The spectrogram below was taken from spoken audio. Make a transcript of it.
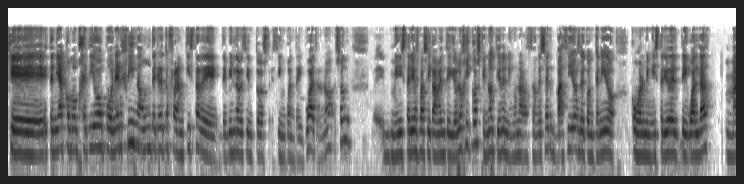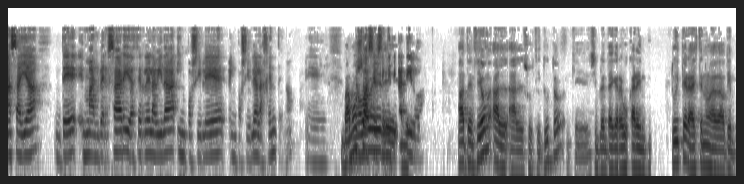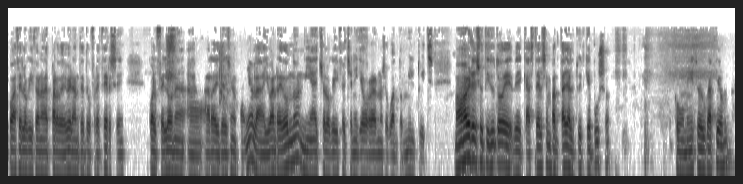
que tenía como objetivo poner fin a un decreto franquista de, de 1954, ¿no? Son eh, ministerios básicamente ideológicos que no tienen ninguna razón de ser, vacíos de contenido como el Ministerio de, de Igualdad, más allá de malversar y de hacerle la vida imposible, imposible a la gente, ¿no? Eh, Vamos no va a, ser eh, significativo. atención al, sustituto, que simplemente hay que rebuscar en Twitter. A este no le ha dado tiempo a hacer lo que hizo Ana Pardo de Ver antes de ofrecerse cual felona a, Radio Televisión Española, a Iván Redondo, ni ha hecho lo que hizo Echenique borrar no sé cuántos mil tweets. Vamos a ver el sustituto de, de Castells en pantalla, el tweet que puso como ministro de Educación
